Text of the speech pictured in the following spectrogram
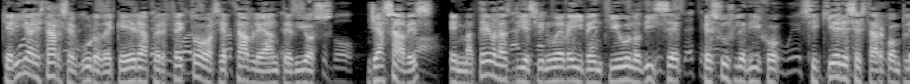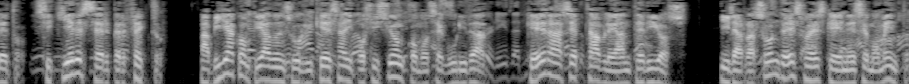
Quería estar seguro de que era perfecto o aceptable ante Dios. Ya sabes, En Mateo las 19 y 21 dice, Jesús le dijo, si quieres estar completo, si quieres ser perfecto. Había confiado en su riqueza y posición como seguridad, que era aceptable ante Dios. Y la razón de eso es que en ese momento,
